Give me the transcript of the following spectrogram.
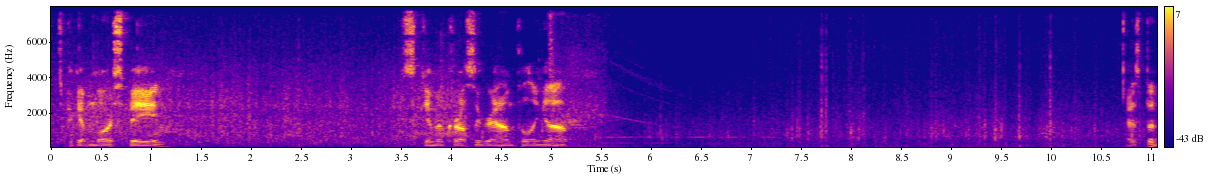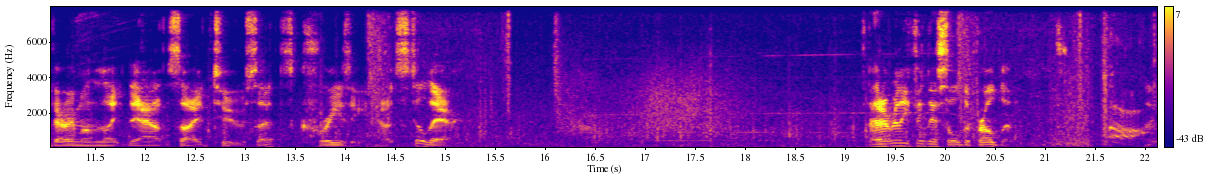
Let's pick up more speed. Skim across the ground, pulling up. That's Bavarium on like the outside too, so that's crazy. How it's still there. I don't really think they solved the problem. Like,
